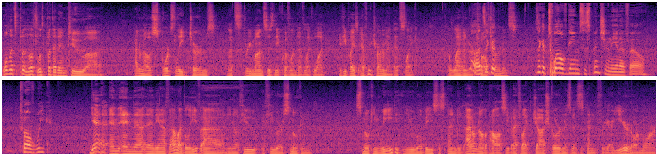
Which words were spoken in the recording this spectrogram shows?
Well, let's put let's let's put that into uh, I don't know sports league terms. That's three months is the equivalent of like what if he plays every tournament? That's like eleven or No, it's twelve like a- tournaments. It's like a twelve game suspension in the NFL, twelve week. Yeah, and and uh, the NFL, I believe, uh, you know, if you if you are smoking smoking weed, you will be suspended. I don't know the policy, but I feel like Josh Gordon has been suspended for a year or more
